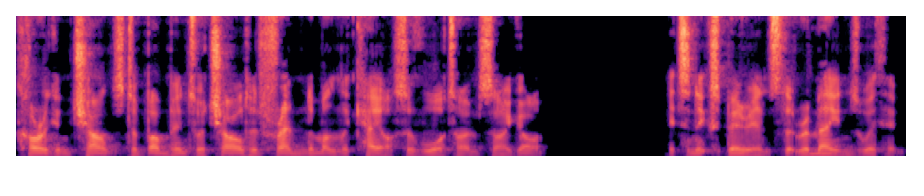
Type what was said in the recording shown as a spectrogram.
Corrigan chanced to bump into a childhood friend among the chaos of wartime Saigon. It's an experience that remains with him.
